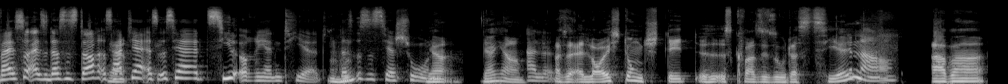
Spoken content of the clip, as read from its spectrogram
Weißt du, also das ist doch, es ja. hat ja, es ist ja zielorientiert. Mhm. Das ist es ja schon. Ja, ja, ja. Alles. Also Erleuchtung steht, äh, ist quasi so das Ziel. Genau. Aber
